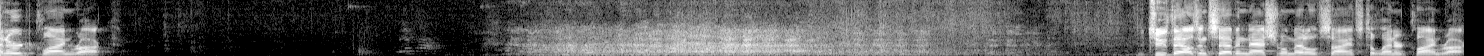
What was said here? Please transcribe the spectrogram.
Leonard Kleinrock. The 2007 National Medal of Science to Leonard Kleinrock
